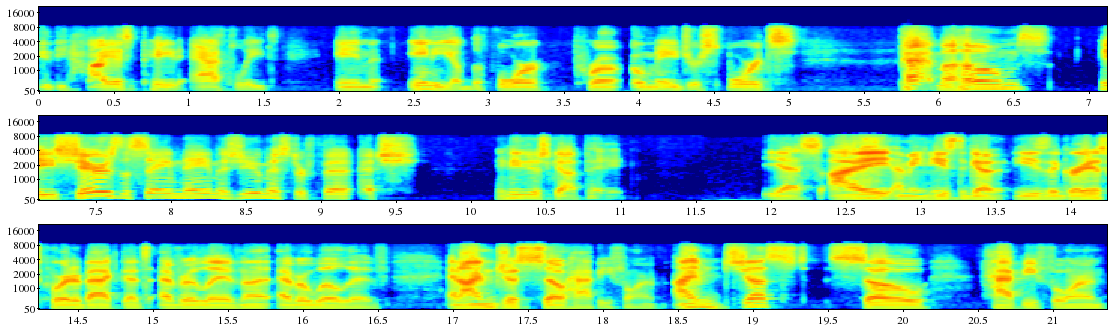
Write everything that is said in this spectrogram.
be the highest paid athlete in any of the four pro major sports. Pat Mahomes, he shares the same name as you, Mr. Fetch, and he just got paid. Yes, I I mean he's the goat. He's the greatest quarterback that's ever lived, uh, ever will live. And I'm just so happy for him. I'm just so happy for him.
